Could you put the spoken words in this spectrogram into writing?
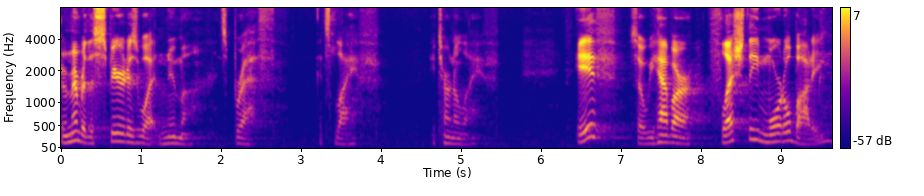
remember, the Spirit is what? Pneuma. It's breath, it's life, eternal life. If, so we have our fleshly mortal body,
